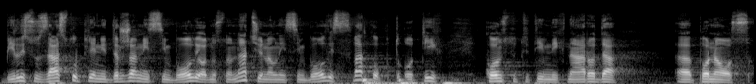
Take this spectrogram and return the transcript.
bili su zastupljeni državni simboli, odnosno nacionalni simboli svakog od tih konstitutivnih naroda e, pona osob.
